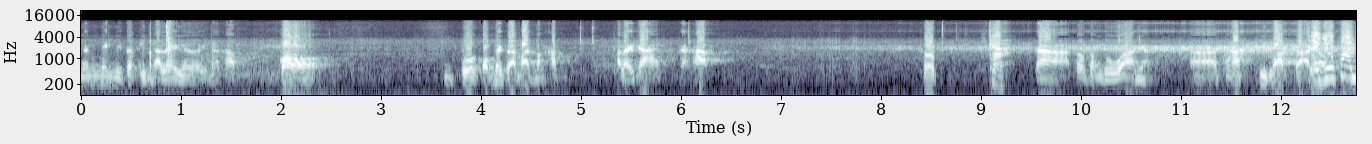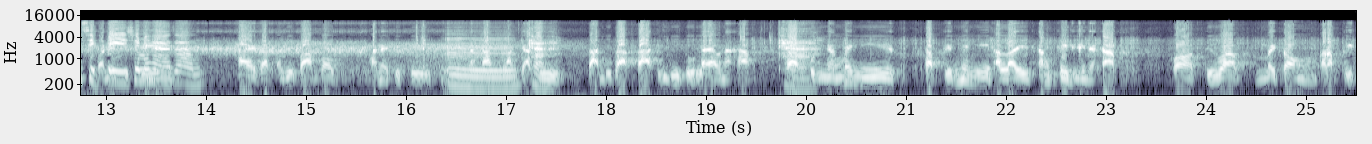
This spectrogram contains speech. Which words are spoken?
งินไม่มีทรัพย์สินอะไรเลยนะครับ ก็ ตัวก็ไม่สามารถบังคับอะไรได้นะครับ ครับค่ะอ่าต้องต้องดูว่าเนี่ย อ่าถ้าพิพากษาแล้วอายุความสิบปีใช่ไหมคะอาจารย์ใช่ครับอายุความก็ภายในสิบปีอืมนะครับหลังจากค่ะที่ศาลพิพากษาถึงที่สุดแล้วนะครับค่ะถ้าคุณยังไม่มีทรัพย์สินไม่มีอะไรทั้งสิ้นนี่นะครับ ก็ถือว่าไม่ต้องรับผิด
